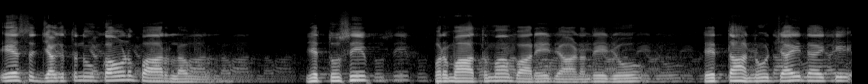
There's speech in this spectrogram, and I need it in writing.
ਇਸ ਜਗਤ ਨੂੰ ਕੌਣ ਪਾਰ ਲਾਊਗਾ? ਜੇ ਤੁਸੀਂ ਪਰਮਾਤਮਾ ਬਾਰੇ ਜਾਣਦੇ ਜੋ, ਤੇ ਤੁਹਾਨੂੰ ਚਾਹੀਦਾ ਹੈ ਕਿ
